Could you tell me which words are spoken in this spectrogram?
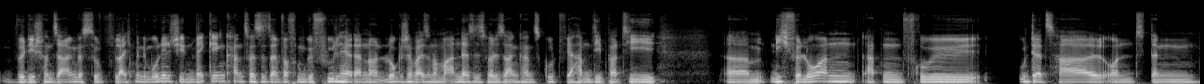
würde ich schon sagen, dass du vielleicht mit dem Unentschieden weggehen kannst, weil es jetzt einfach vom Gefühl her dann logischerweise nochmal anders ist, weil du sagen kannst, gut, wir haben die Partie ähm, nicht verloren, hatten früh Unterzahl und dann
